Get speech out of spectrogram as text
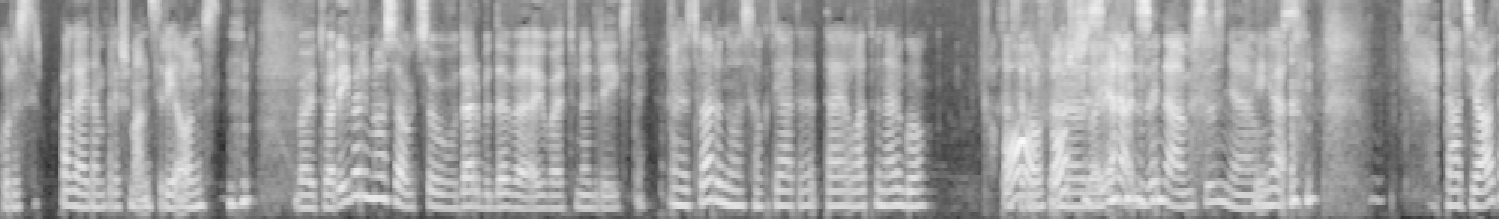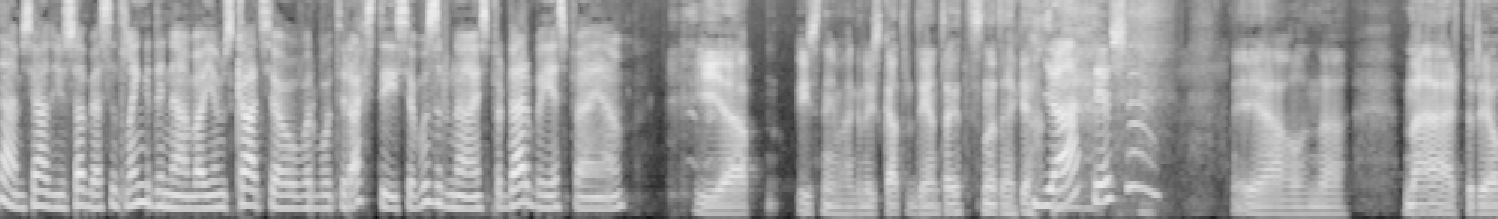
kuras ir pagaidām priekš manis ir jaunas. Vai tu arī vari nosaukt savu darba devēju, vai tu nedrīksti? es varu nosaukt, jā, tā, tā ir Latvijas energo. Tas ir ir forši zināms uzņēmums. Tāds jautājums, jā, jūs abi esat LinkedInā, vai jums kāds jau varbūt ir rakstījis, jau uzrunājis par darba iespējām? Jā, īstenībā gan arī katru dienu tagad tas notiek. Jā, Jā, tiešām. jā un nē, tur jau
